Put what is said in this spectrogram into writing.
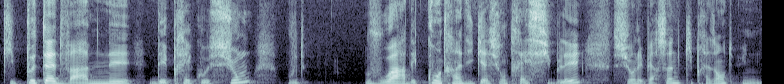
qui peut-être va amener des précautions ou voire des contre-indications très ciblées sur les personnes qui présentent une,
